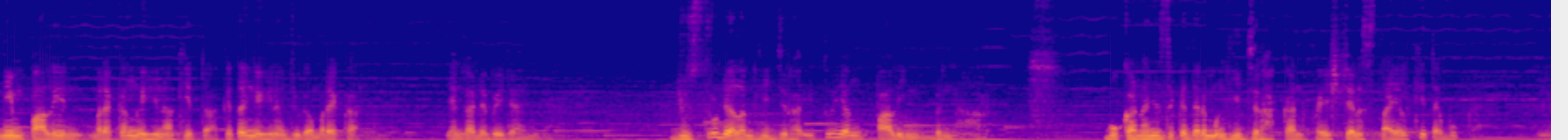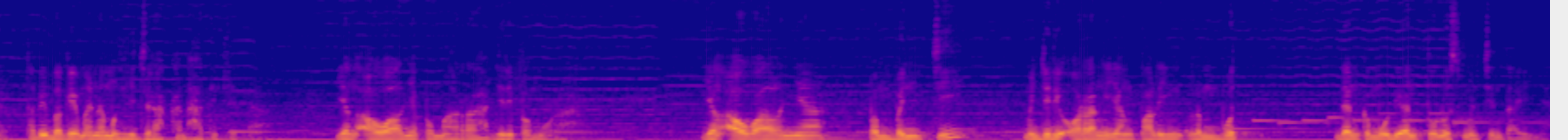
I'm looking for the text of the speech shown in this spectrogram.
nimpalin, mereka ngehina kita, kita ngehina juga mereka. Yang nggak ada bedanya. Justru dalam hijrah itu yang paling benar, bukan hanya sekedar menghijrahkan fashion style kita, bukan. Tapi bagaimana menghijrahkan hati kita. Yang awalnya pemarah jadi pemurah. Yang awalnya pembenci menjadi orang yang paling lembut dan kemudian tulus mencintainya.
